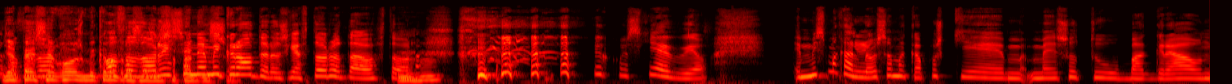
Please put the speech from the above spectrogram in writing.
Για Ο πες Θοδωρή- εγώ ως Ο μικρότερος θα Θοδωρή σας είναι απαντήσω. μικρότερος, γι' αυτό ρωτάω αυτόν. Μμμ. Έχω σχέδιο. Εμείς μεγαλώσαμε κάπως και μ- μέσω του background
